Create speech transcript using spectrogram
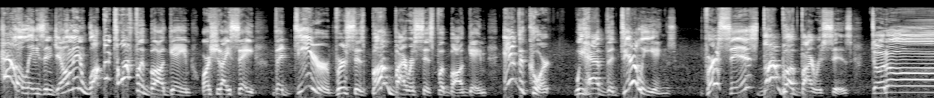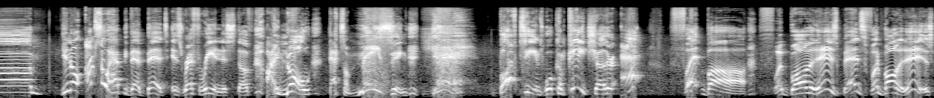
Hello, ladies and gentlemen. Welcome to a football game. Or should I say, the deer versus bug viruses football game. In the court, we have the Deerlings versus the bug viruses. Ta-da! You know, I'm so happy that Beds is refereeing this stuff. I know, that's amazing. Yeah. Both teams will compete each other at football. Football it is, Beds. Football it is.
